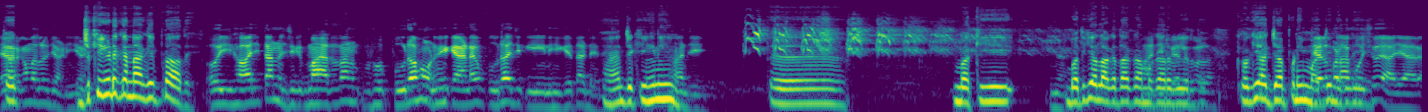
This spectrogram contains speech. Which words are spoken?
ਐਰਕਾ ਮਤਲਬ ਜਾਣੀ ਜਾਣੀ। ਯਕੀਨ ਕਿੰਨਾ ਕੀ ਭਰਾ ਤੇ? ਓ ਜੀ ਹਾਂ ਜੀ ਤੁਹਾਨੂੰ ਯਕੀ- ਮੈਂ ਤਾਂ ਤੁਹਾਨੂੰ ਪੂਰਾ ਹੁਣ ਵੀ ਕਹਿਣਾ ਪੂਰਾ ਯਕੀਨ ਹੀ ਕਿ ਤੁਹਾਡੇ ਤੇ। ਹਾਂ ਯਕੀਨ ਹੀ? ਹਾਂਜੀ। ਤੇ ਬਾਕੀ ਵਧੀਆ ਲੱਗਦਾ ਕੰਮ ਕਰ ਵੀਰ ਦਾ। ਕਿਉਂਕਿ ਅੱਜ ਆਪਣੀ ਮੱਝ ਦਿਲ ਬੜਾ ਨਿਕਲੀ ਖੁਸ਼ ਹੋਇਆ ਯਾਰ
